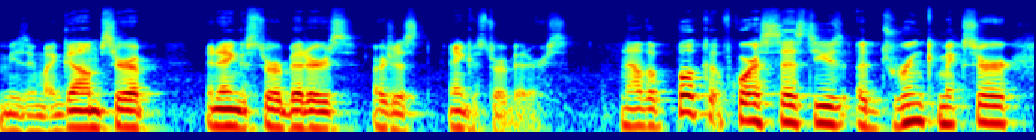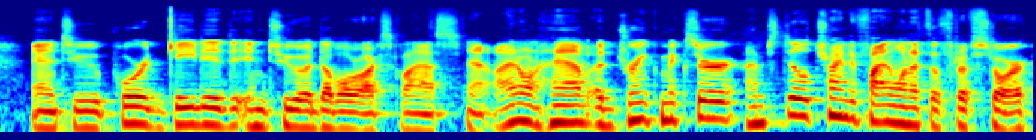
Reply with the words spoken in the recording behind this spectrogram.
I'm using my gum syrup. And Angostura bitters are just Angostura bitters. Now the book, of course, says to use a drink mixer and to pour it gated into a double rocks glass. Now, I don't have a drink mixer. I'm still trying to find one at the thrift store.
